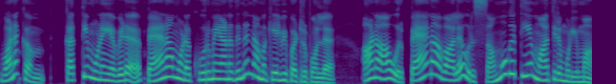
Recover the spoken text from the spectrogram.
வணக்கம். கத்தி முனைய விட பேனா முனை கூர்மையானதுன்னு நாம கேள்விப்பட்டிருப்போம்ல. ஆனா ஒரு பேனாவால ஒரு சமூகத்தையே மாத்திர முடியுமா?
